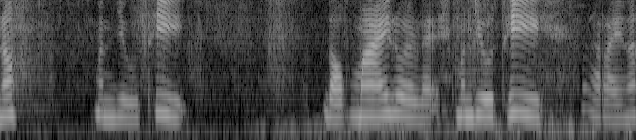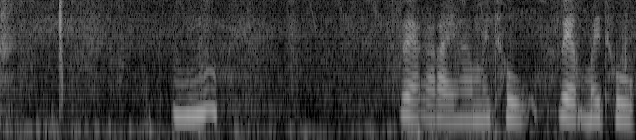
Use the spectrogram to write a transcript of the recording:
เนาะมันอยู่ที่ดอกไม้ด้วยแหละ มันอยู่ที่อะไรนะเรียกอะไรนะไม่ถูก เรียกไม่ถูก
